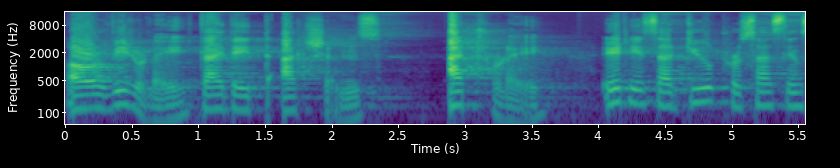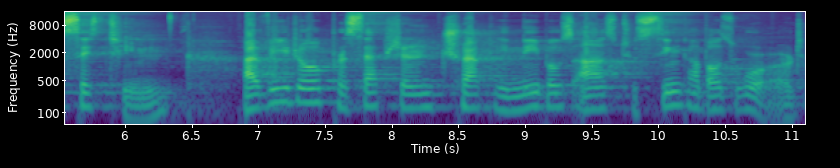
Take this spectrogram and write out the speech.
our visually guided actions. Actually, it is a dual processing system. A visual perception track enables us to think about the world,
